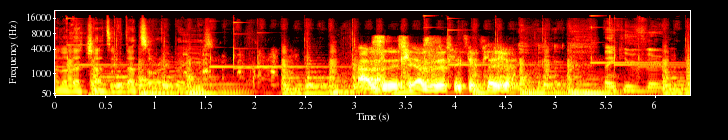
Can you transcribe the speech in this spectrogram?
another chat if that's all right by you. Absolutely, absolutely. It's a pleasure. Thank you very much.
